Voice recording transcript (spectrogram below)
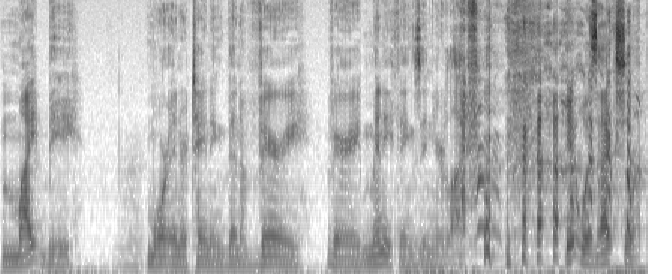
might be more entertaining than a very, very many things in your life. it was excellent.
